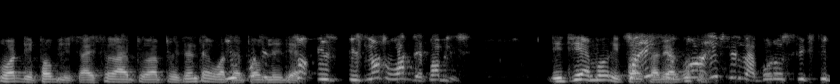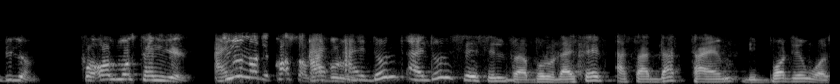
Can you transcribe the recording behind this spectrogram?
what they publish. I saw I, I presented what You I published it, there. so it's, it's not what they publish. The DMO report that if, they borrow, to if Sylva borrows 60 billion for almost 10 years, I- do you know the cost of I, that borrowing? I don't I don't say Sylva borrowed. I said as at that time the burden was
